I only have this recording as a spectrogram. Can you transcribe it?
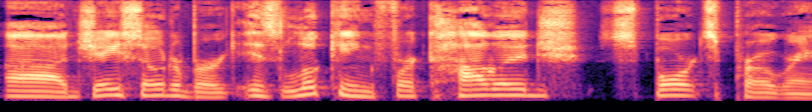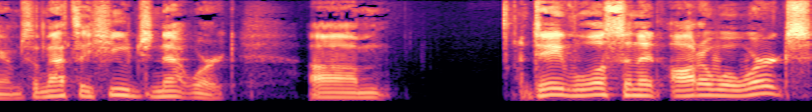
Uh, Jay Soderberg is looking for college sports programs, and that's a huge network. Um, Dave Wilson at Ottawa Works,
